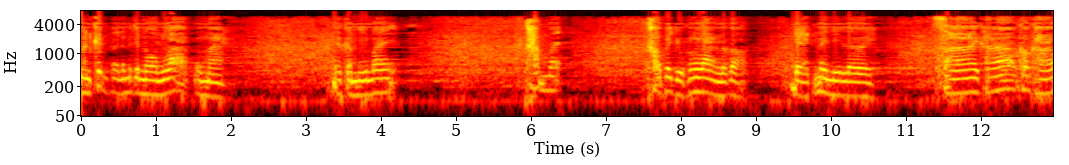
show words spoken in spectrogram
มันขึ้นไปแล้วมันจะนอนลากลงมา แล้วก็มีไม้ค้ำไว้เข้าไปอยู่ข้างล่างแล้วก็ แดดไม่มีเลย สายขาวขาวขาว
